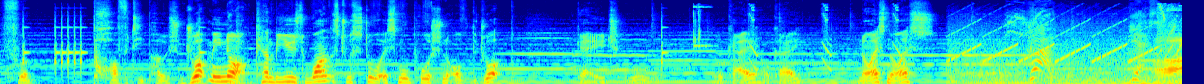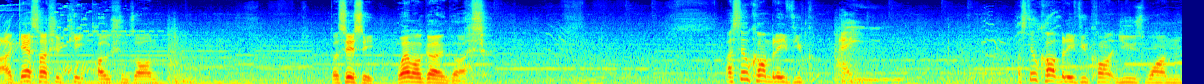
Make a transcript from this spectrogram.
for poverty potion. Drop me not can be used once to restore a small portion of the drop gauge. Ooh. Okay, okay. Nice, nice. Yes. Uh, I guess I should keep potions on. But seriously, where am I going, guys? I still can't believe you... c- I still can't believe you can't use one...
